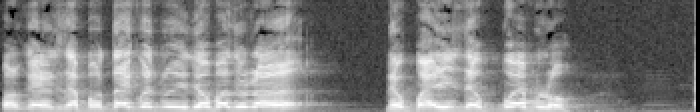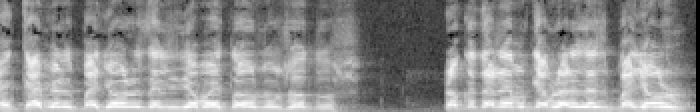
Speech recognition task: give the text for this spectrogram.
porque el zapoteco es un idioma de, una, de un país, de un pueblo. En cambio el español es el idioma de todos nosotros. Lo que tenemos que hablar es español,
